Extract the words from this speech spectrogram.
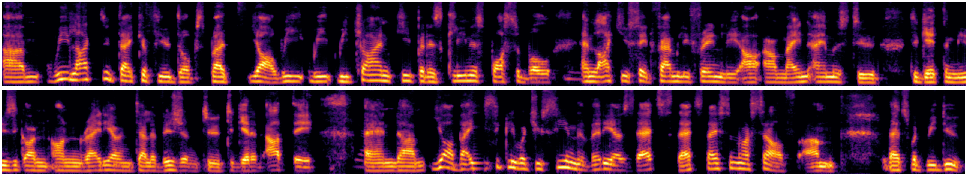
um, we like to take a few dops, but yeah, we we we try and keep it as clean as possible. Mm-hmm. And like you said, family friendly. Our, our main aim is to to get the music on on radio and television to to get it out there. Yeah. And um, yeah, basically what you see in the videos, that's that's Tyson myself. Um, that's what we do.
